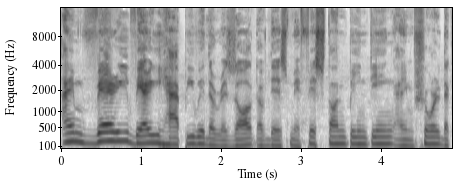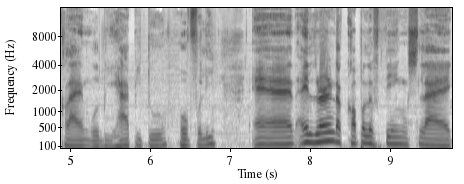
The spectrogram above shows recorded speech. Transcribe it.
I'm very very happy with the result of this Mephiston painting. I'm sure the client will be happy too, hopefully. And I learned a couple of things like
